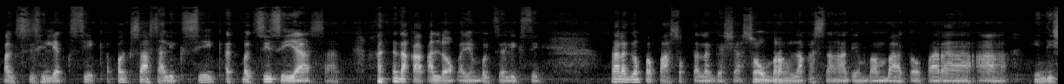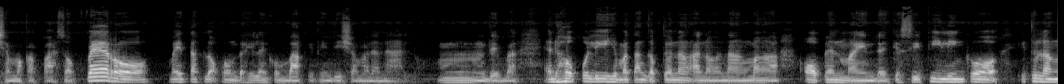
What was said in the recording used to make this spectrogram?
pagsisiliksik, pagsasaliksik at pagsisiyasat. Nakakaloka yung pagsaliksik. Talagang papasok talaga siya. Sobrang lakas ng ating pambato para uh, hindi siya makapasok. Pero may tatlo akong dahilan kung bakit hindi siya mananalo. Mm, 'di ba? And hopefully matanggap 'to ng ano ng mga open-minded kasi feeling ko ito lang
